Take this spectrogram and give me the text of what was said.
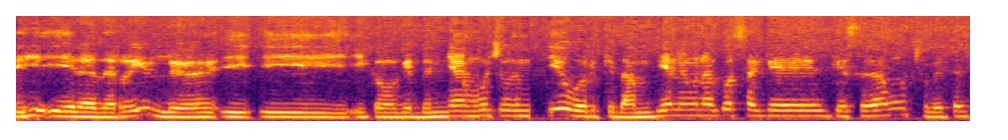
Y era terrible, y, y, y como que tenía mucho sentido, porque también es una cosa que, que se da mucho, que, te-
